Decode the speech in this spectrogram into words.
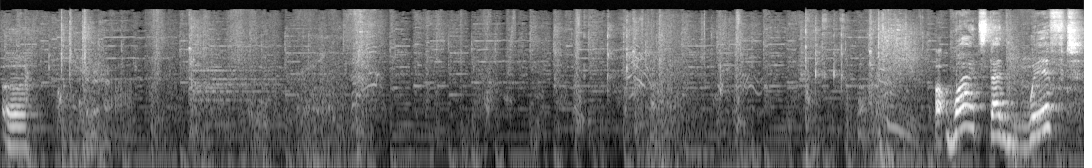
Uh Uh, what? That whiffed?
